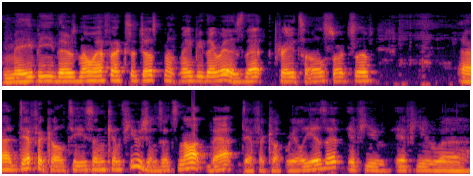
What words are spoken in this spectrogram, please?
maybe there's no FX adjustment, maybe there is. That creates all sorts of uh, difficulties and confusions. It's not that difficult, really, is it? If you if you uh,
